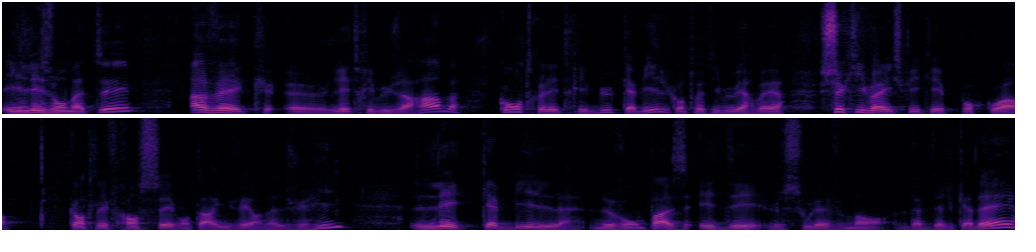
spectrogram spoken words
Et ils les ont matées avec euh, les tribus arabes contre les tribus kabyles, contre les tribus berbères. Ce qui va expliquer pourquoi, quand les Français vont arriver en Algérie, les Kabyles ne vont pas aider le soulèvement d'Abdelkader,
